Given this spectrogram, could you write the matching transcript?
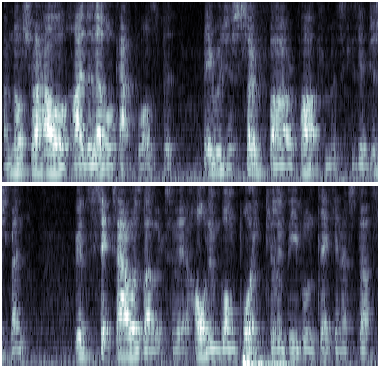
I'm not sure how high the level cap was, but they were just so far apart from us because they've just spent a good six hours by the looks of it holding one point, killing people and taking their stuff.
